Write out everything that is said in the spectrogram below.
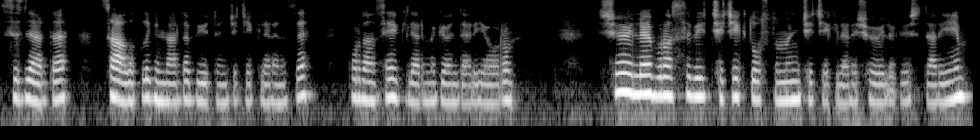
sizler de sağlıklı günlerde büyütün çiçeklerinizi. Buradan sevgilerimi gönderiyorum. Şöyle burası bir çiçek dostumun çiçekleri. Şöyle göstereyim.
